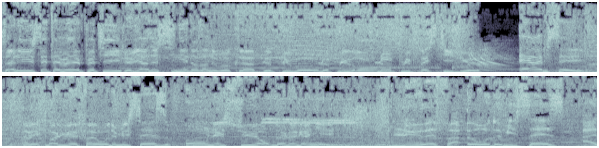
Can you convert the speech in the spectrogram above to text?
Salut, c'est Emmanuel Petit. Je viens de signer dans un nouveau club, le plus beau, le plus grand, le plus prestigieux. RMC. Avec moi, l'UFA Euro 2016, on est sûr de le gagner. L'UEFA Euro 2016 a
